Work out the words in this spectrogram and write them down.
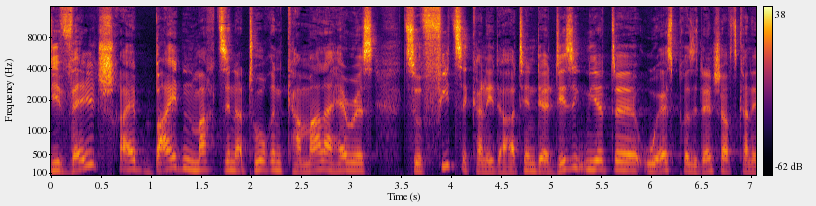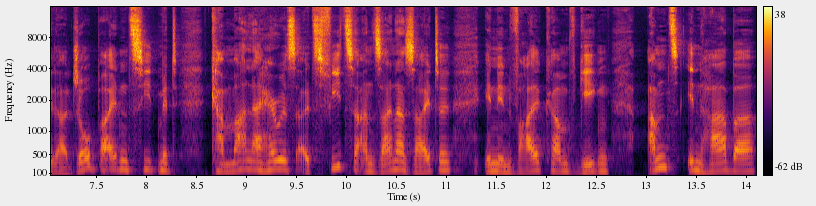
Die Welt schreibt, Biden macht Senatorin Kamala Harris zur Vizekandidatin. Der designierte US-Präsidentschaftskandidat Joe Biden zieht mit Kamala Harris als Vize an seiner Seite in den Wahlkampf gegen Amtsinhaber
